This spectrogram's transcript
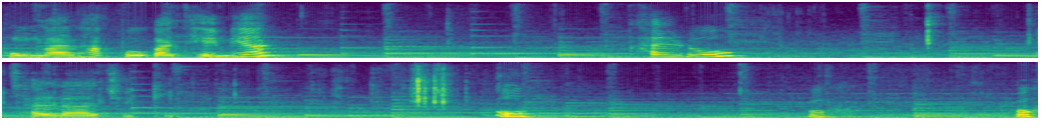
공간 확보가 되면 칼로 잘라주기. 오!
